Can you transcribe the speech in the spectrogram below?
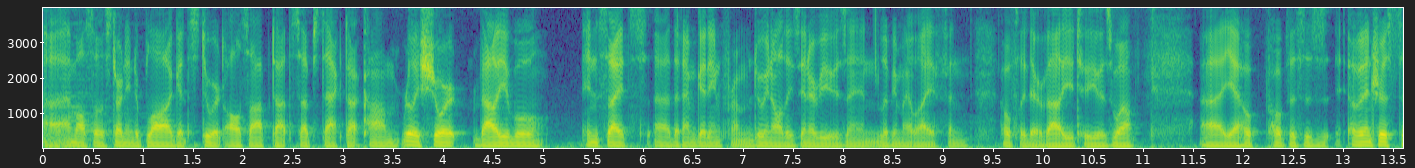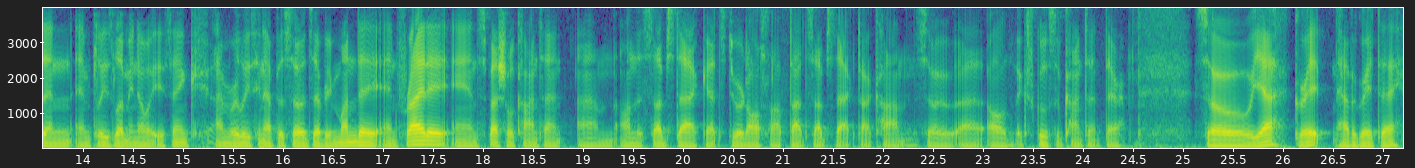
Uh, I'm also starting to blog at stuartalsop.substack.com. Really short, valuable insights uh, that I'm getting from doing all these interviews and living my life, and hopefully they're value to you as well. Uh, yeah, hope hope this is of interest, and and please let me know what you think. I'm releasing episodes every Monday and Friday, and special content um, on the Substack at stuartalsop.substack.com. So uh, all of the exclusive content there. So yeah, great. Have a great day.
